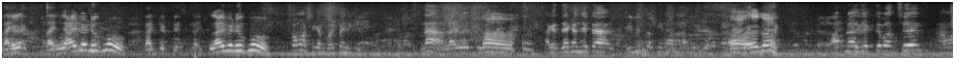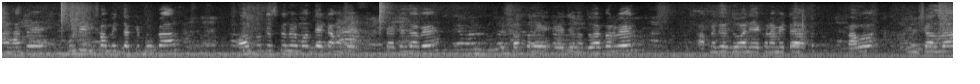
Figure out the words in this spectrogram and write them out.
লাইভ লাইভে সমস্যা কেন ভয় পাই নাকি? না না আগে দেখেন যেটা জীবিত কিনা। হ্যাঁ এটা আপনারা দেখতে পাচ্ছেন আমার হাতে পুটিন সমৃদ্ধ একটি পোকা। অল্প কিছুক্ষণের মধ্যে এটা আমাদের পেটে যাবে। সকলে এর জন্য দোয়া করবেন। আপনাদের দোয়া নিয়ে এখন আমি এটা খাব ইনশাল্লাহ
